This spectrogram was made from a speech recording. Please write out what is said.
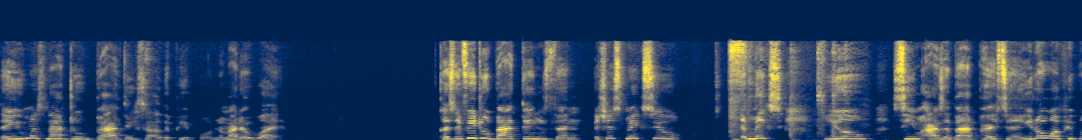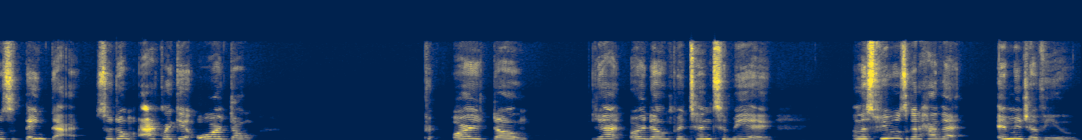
then you must not do bad things to other people, no matter what. Because if you do bad things, then it just makes you it makes you seem as a bad person. You don't want people to think that. So don't act like it or don't or don't yeah, or don't pretend to be it. Unless people's gonna have that image of you.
